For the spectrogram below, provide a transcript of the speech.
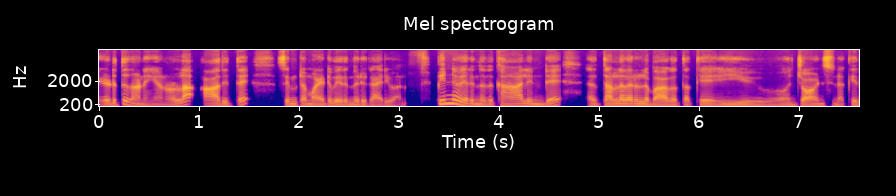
എടുത്തു കാണിക്കാനുള്ള ആദ്യത്തെ സിംറ്റമായിട്ട് വരുന്നൊരു കാര്യമാണ്. പിന്നെ വരുന്നത് കാലിന്റെ തള്ളവിരലിന്റെ ഭാഗത്തൊക്കെ ഈ ജോയിൻസിനൊക്കെ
